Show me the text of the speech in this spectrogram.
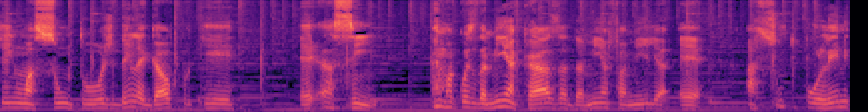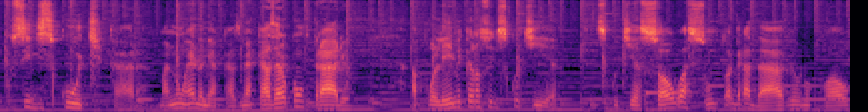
tenho um assunto hoje bem legal porque é assim, é uma coisa da minha casa, da minha família, é assunto polêmico se discute, cara, mas não é da minha casa. Minha casa era o contrário. A polêmica não se discutia, se discutia só o assunto agradável no qual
